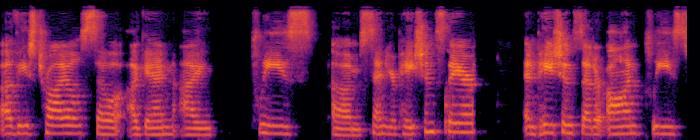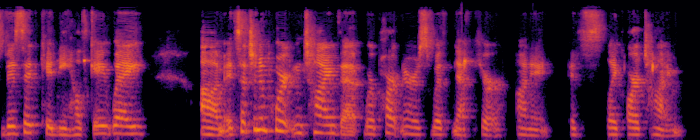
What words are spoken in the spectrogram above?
uh, these trials. So again, I please um, send your patients there. And patients that are on, please visit Kidney Health Gateway. Um, it's such an important time that we're partners with NephCure on it. It's like our time.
